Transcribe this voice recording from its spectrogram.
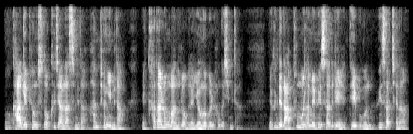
어, 가게 평수도 크지 않았습니다. 한 평입니다. 예, 카달록만으로 그냥 영업을 한 것입니다. 예, 근데 납품을 하면 회사들이 대부분 회사채나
